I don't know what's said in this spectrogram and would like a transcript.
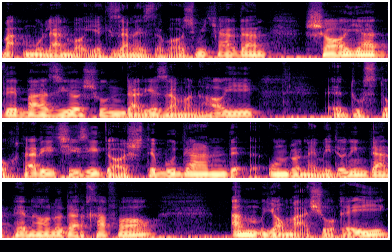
معمولا با یک زن ازدواج می‌کردند. شاید بعضیاشون در یه زمانهایی دوست دختری چیزی داشته بودند. اون رو نمی‌دونیم در پنهان و در خفا. ام یا معشوقه ای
